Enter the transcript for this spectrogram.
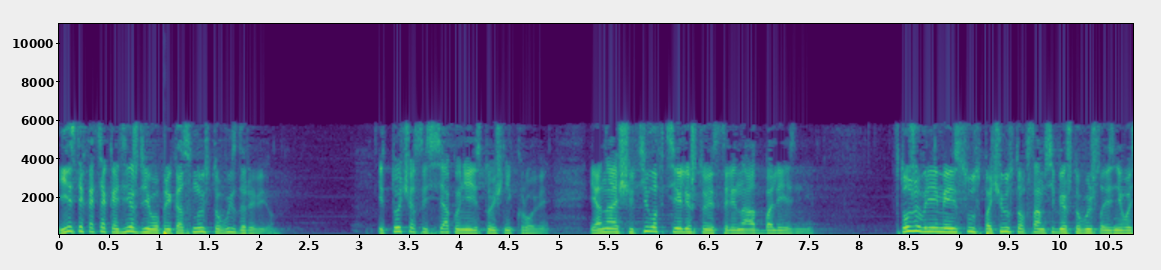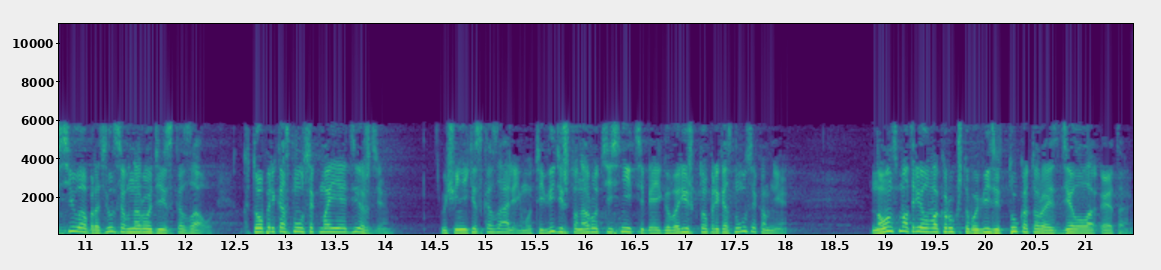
если хотя к одежде его прикоснусь, то выздоровею. И тотчас иссяк у нее источник крови. И она ощутила в теле, что исцелена от болезни. В то же время Иисус, почувствовав сам себе, что вышла из него сила, обратился в народе и сказал, «Кто прикоснулся к моей одежде?» Ученики сказали ему, «Ты видишь, что народ теснит тебя, и говоришь, кто прикоснулся ко мне?» Но он смотрел вокруг, чтобы видеть ту, которая сделала это.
